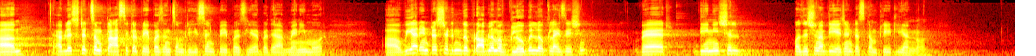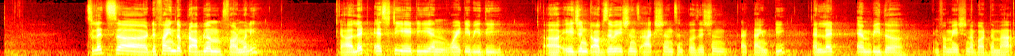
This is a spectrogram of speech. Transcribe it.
Um, I've listed some classical papers and some recent papers here, but there are many more. Uh, we are interested in the problem of global localization, where the initial position of the agent is completely unknown. So let's uh, define the problem formally. Uh, let STAT and YT be the uh, agent observations, actions, and position at time t, and let M be the information about the map.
